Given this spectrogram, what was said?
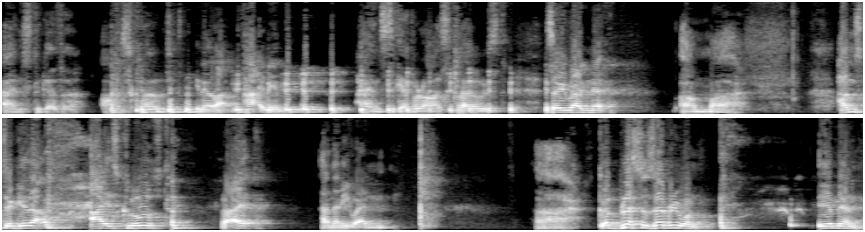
hands together, eyes closed. You know, like patting him, hands together, eyes closed. So he went, um, uh, hands together, eyes closed, right? And then he went, ah, God bless us, everyone. Amen.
